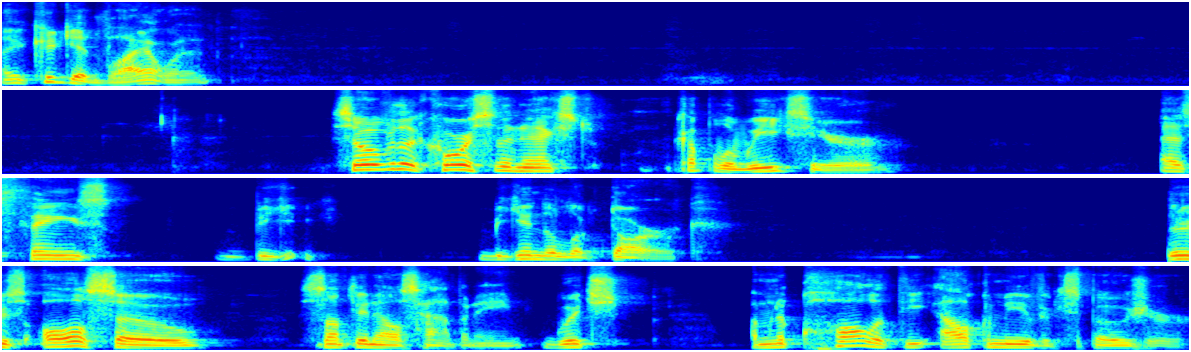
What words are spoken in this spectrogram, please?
It could get violent. So, over the course of the next couple of weeks here, as things be- begin to look dark, there's also something else happening, which I'm going to call it the alchemy of exposure.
